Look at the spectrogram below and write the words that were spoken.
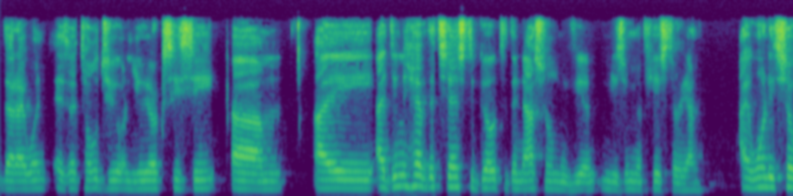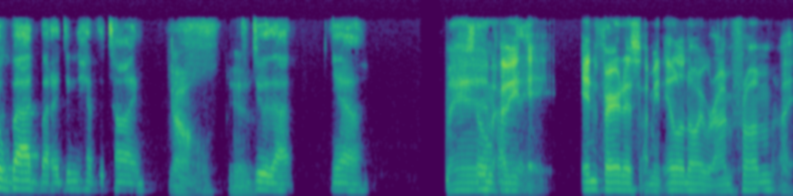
that I went, as I told you, on New York CC, um, I I didn't have the chance to go to the National Museum Museum of History. And I wanted so bad, but I didn't have the time Oh, yeah. to do that. Yeah. Man, So, I mean, i- in fairness, I mean Illinois, where I'm from, I,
